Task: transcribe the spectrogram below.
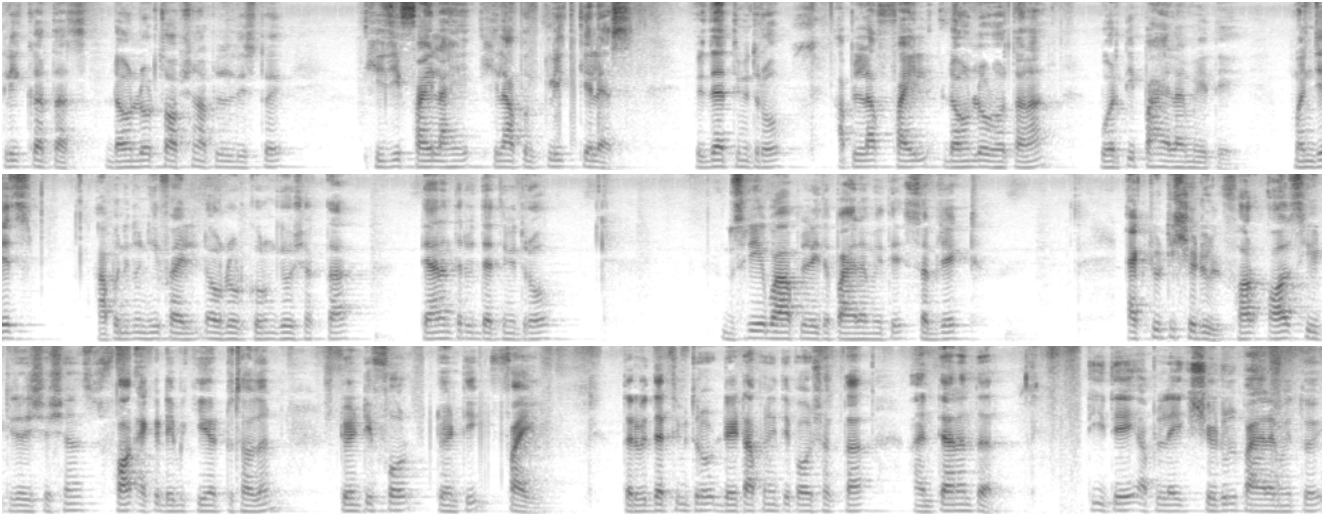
क्लिक करताच डाउनलोडचा ऑप्शन आपल्याला दिसतो आहे ही जी फाईल आहे हिला आपण क्लिक केल्यास विद्यार्थी मित्रो आपल्याला फाईल डाउनलोड होताना वरती पाहायला मिळते. म्हणजेच आपण इथून ही फाईल डाउनलोड करून घेऊ शकता. त्यानंतर विद्यार्थी मित्रो दुसरी एक बाब आपल्याला इथं पाहायला मिळते. Subject activity schedule for all C E T registrations for academic year two thousand twenty four twenty five तर विद्यार्थी मित्रो डेट आपण इथे पाहू शकता. आणि त्यानंतर तिथे आपल्याला एक शेड्यूल पाहायला मिळतो आहे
